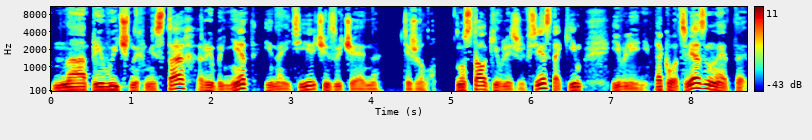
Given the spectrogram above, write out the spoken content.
на привычных местах рыбы нет и найти ее чрезвычайно тяжело. Но сталкивались же все с таким явлением. Так вот, связано это,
